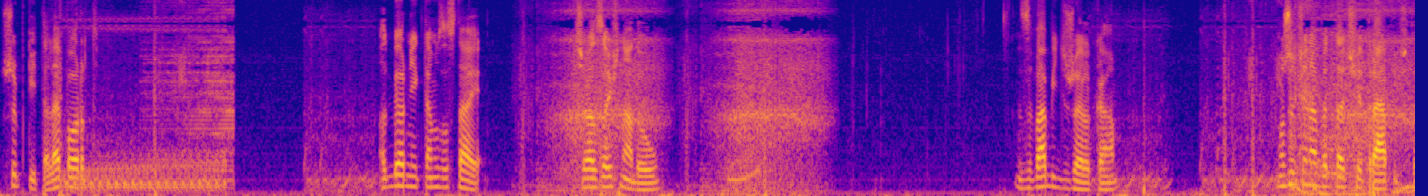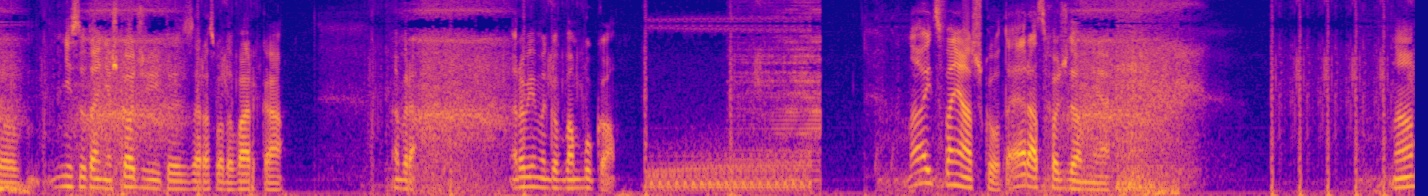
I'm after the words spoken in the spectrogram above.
Szybki teleport. Odbiornik tam zostaje. Trzeba zejść na dół. Zwabić żelka. Możecie nawet dać się trafić, to nic tutaj nie szkodzi, to jest zaraz ładowarka. Dobra. Robimy go w bambuko. No i cwaniaczku, teraz chodź do mnie. No.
